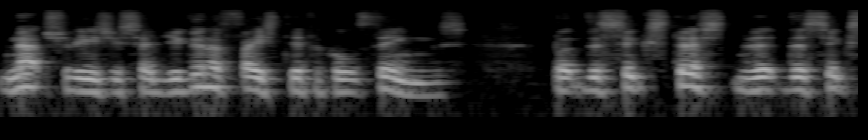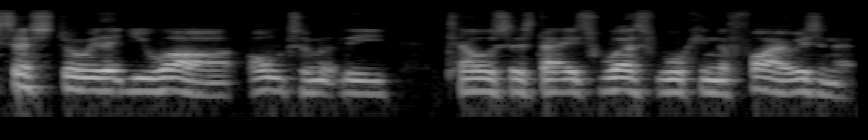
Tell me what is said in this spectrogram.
Naturally, as you said, you're going to face difficult things, but the success, the, the success story that you are, ultimately tells us that it's worth walking the fire, isn't it?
